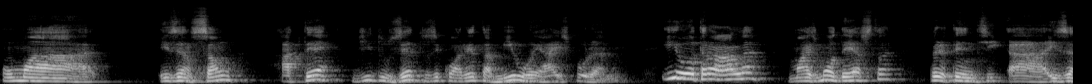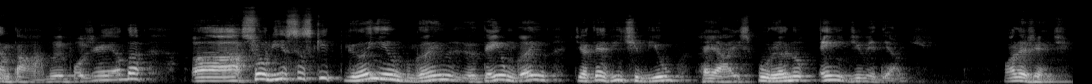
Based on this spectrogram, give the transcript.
uma isenção até de 240 mil reais por ano. E outra ala, mais modesta, pretende isentar do imposto de renda acionistas que ganham, ganham, têm um ganho de até 20 mil reais por ano em dividendos. Olha, gente,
